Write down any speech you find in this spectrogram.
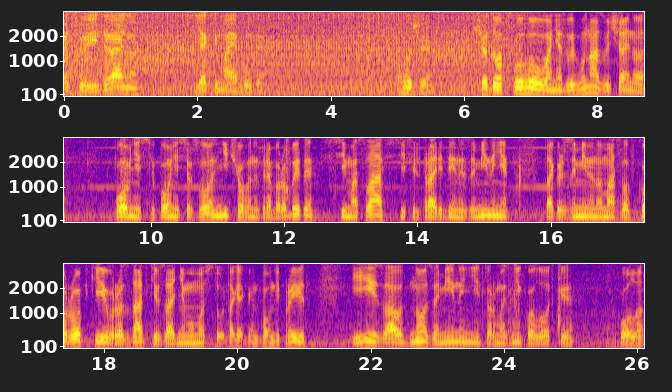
Працює ідеально, як і має бути. Глуши. Щодо обслуговування двигуна, звичайно, повністю повністю обслуговування, нічого не треба робити. Всі масла, всі фільтра рідини замінені. Також замінено масло в коробці, в роздатки в задньому мосту, так як він повний привід. І заодно замінені тормозні колодки в коло.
